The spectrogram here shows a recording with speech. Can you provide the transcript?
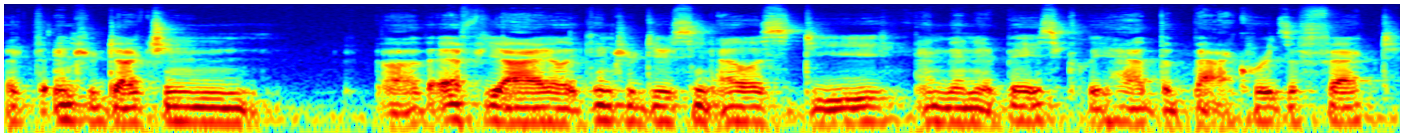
like the introduction, uh, the FBI like introducing LSD, and then it basically had the backwards effect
